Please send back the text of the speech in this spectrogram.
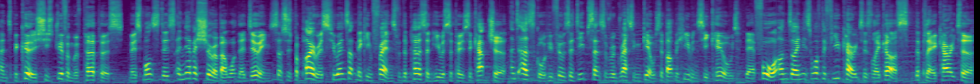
and because she's driven with purpose. Most monsters are never sure about what they're doing, such as Papyrus who ends up making friends with the person he was supposed to capture, and Asgore who feels a deep sense of regret and guilt about the humans he killed. Therefore, Undyne is one of the few characters like us, the player character.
